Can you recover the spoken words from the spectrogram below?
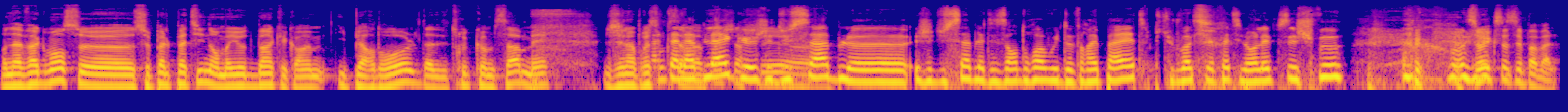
on a vaguement ce, ce Palpatine en maillot de bain qui est quand même hyper drôle, t'as des trucs comme ça, mais j'ai l'impression que T'as la blague, chercher, j'ai du euh, sable, euh, j'ai du sable à des endroits où il devrait pas être. Puis tu le vois qu'en fait il enlève ses cheveux. C'est vrai que ça c'est pas mal.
